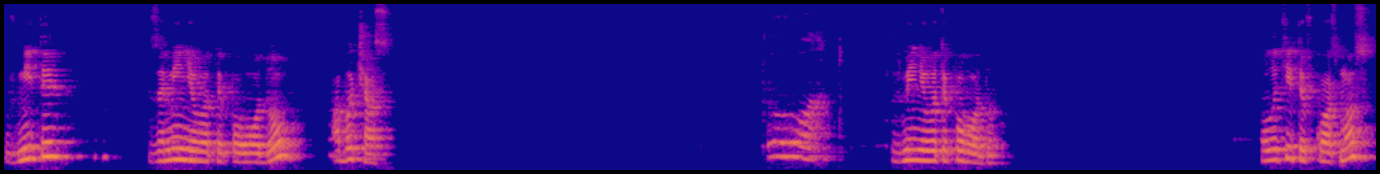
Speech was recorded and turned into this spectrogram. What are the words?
Вміти замінювати погоду або час. Змінювати погоду. Полетіти в космос.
